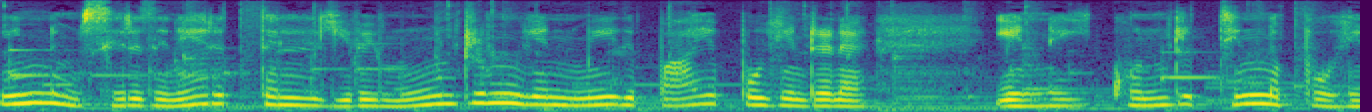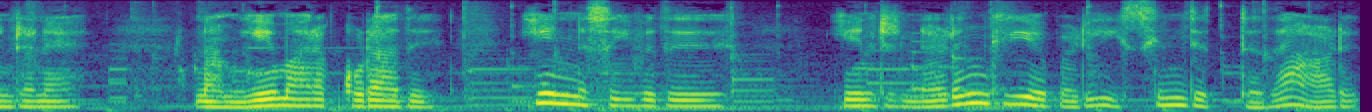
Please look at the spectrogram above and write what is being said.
இன்னும் சிறிது நேரத்தில் இவை மூன்றும் என் மீது பாயப் போகின்றன. என்னை கொன்று தின்னப் போகின்றன. நாம் ஏமாறக்கூடாது. என்ன செய்வது? என்று நடுங்கியபடி சிந்தித்தது ஆடு.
